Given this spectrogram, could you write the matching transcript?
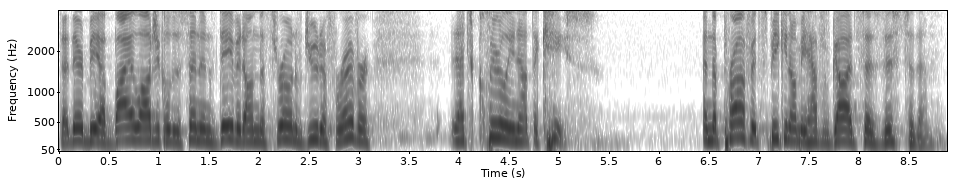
that there'd be a biological descendant of David on the throne of Judah forever, that's clearly not the case. And the prophet, speaking on behalf of God, says this to them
